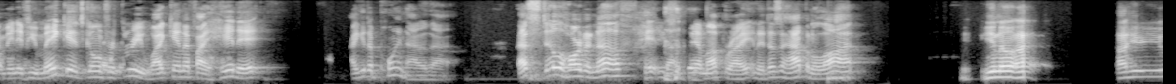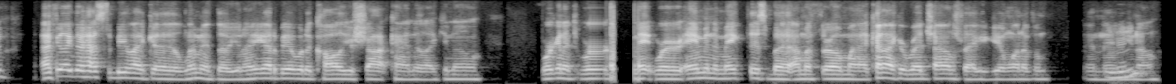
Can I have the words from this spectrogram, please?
I mean, if you make it, it's going for three. Why can't if I hit it, I get a point out of that? That's still hard enough hitting that damn upright, and it doesn't happen a lot. You know, I I hear you. I feel like there has to be like a limit though. You know, you got to be able to call your shot, kind of like you know, we're gonna we're gonna make, we're aiming to make this, but I'm gonna throw my kind of like a red challenge flag. You get one of them, and then you Mhm. know,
